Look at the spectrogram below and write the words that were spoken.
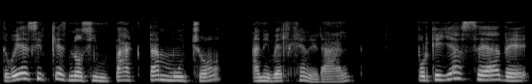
te voy a decir que nos impacta mucho a nivel general, porque ya sea de,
